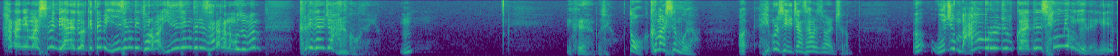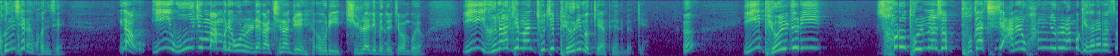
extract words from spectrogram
하나님 말씀이 내 안에 들어왔기 때문에 인생들이 돌아가 인생들이 살아가는 모습은 그렇게 되는 줄 아는 거거든요. 응? 그래 보세요. 또 그 말씀 뭐야? 어, 히브리서 1장 3절 말처럼 어? 우주 만물을 주가야 되는 생명력이래. 권세는 권세. 그러니까 이 우주 만물에 오늘 내가 지난주에 우리 주일날 예배 드렸지만 뭐요? 이 은하계만 도대체 별이 몇 개야? 별이 몇 개? 어? 이 별들이 서로 돌면서 부딪히지 않을 확률을 한번 계산해 봤어?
